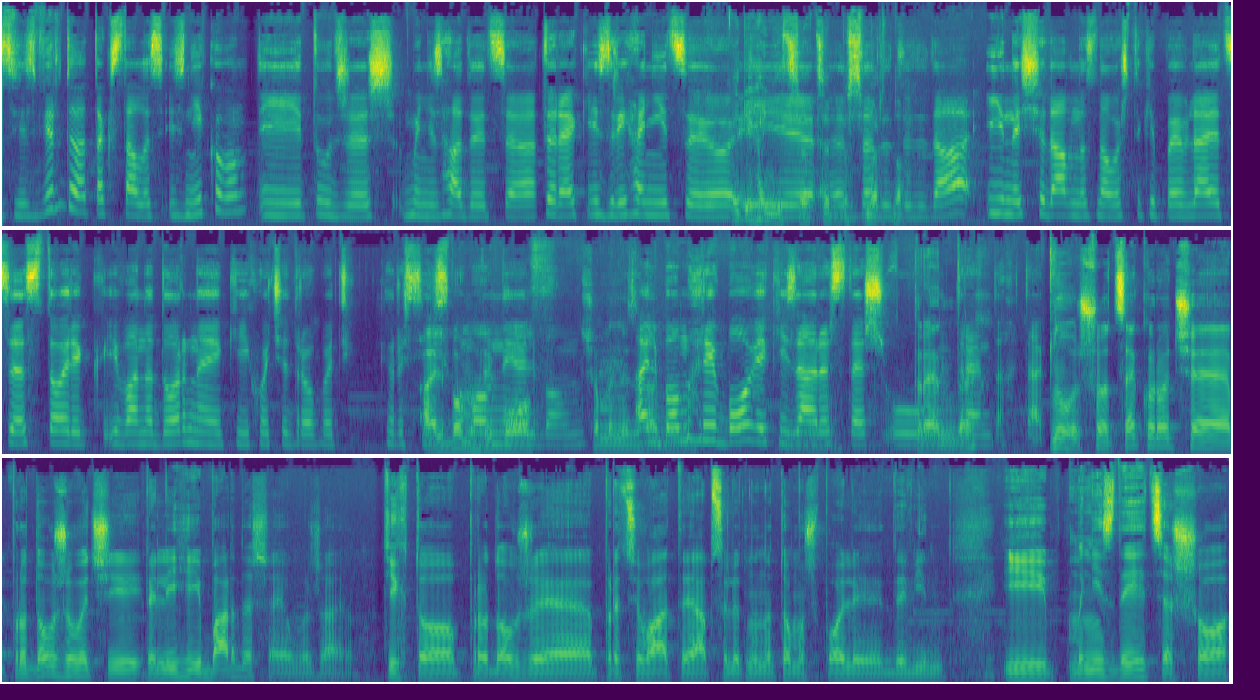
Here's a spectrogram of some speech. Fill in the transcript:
сталося із Вірдо, так сталося із Ніковим. І тут же ж мені згадується трек із Ріганіцею. Ріганіця, і, це е, безсмертно. да-да-да-да. І нещодавно знову ж таки появляється сторік Івана Дорна, який хоче дробити російськомовний Альбом альбом. Що ми не. Альбом Грибов, який зараз теж у Трендах. трендах. так. Ну що, це коротше продовжувачі релігії Бардаша, я вважаю. Ті, хто продовжує працювати абсолютно на тому ж полі, де він. І мені здається, що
